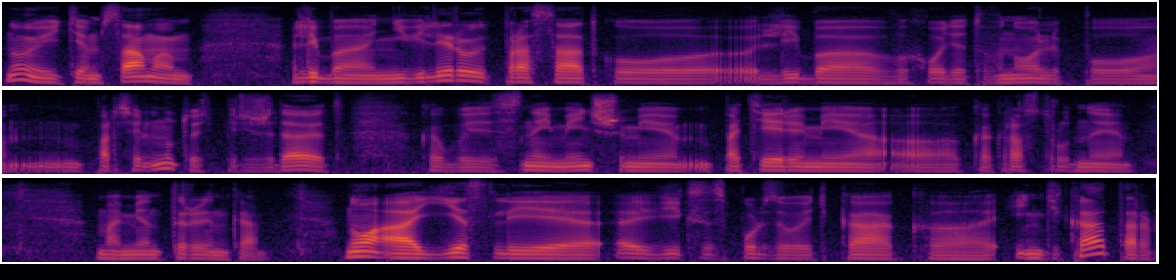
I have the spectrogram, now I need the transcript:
ну и тем самым либо нивелируют просадку, либо выходят в ноль по портфелю, ну то есть пережидают как бы с наименьшими потерями э, как раз трудные моменты рынка. Ну а если VIX э, использовать как э, индикатор,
